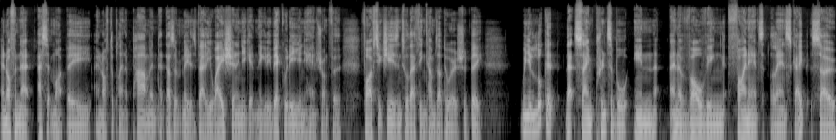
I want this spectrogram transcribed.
And often that asset might be an off the plan apartment that doesn't meet its valuation and you get negative equity and you're hamstrung for five, six years until that thing comes up to where it should be. When you look at that same principle in an evolving finance landscape, so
